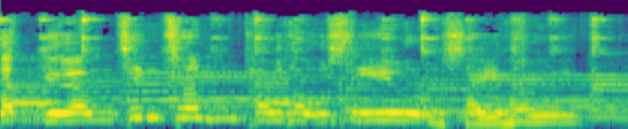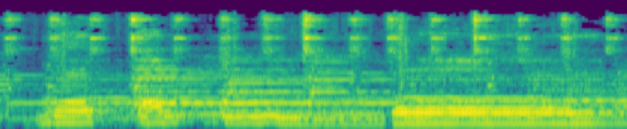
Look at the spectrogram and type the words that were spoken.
勿讓青春偷偷消逝去，莫等待。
